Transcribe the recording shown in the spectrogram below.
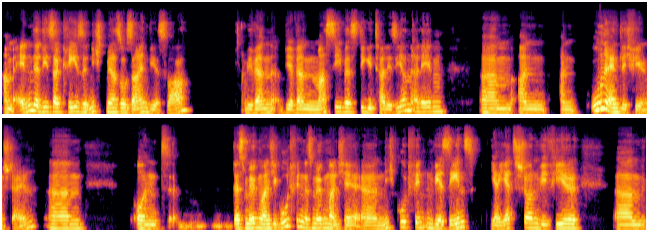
am Ende dieser Krise nicht mehr so sein, wie es war. Wir werden, wir werden massives Digitalisieren erleben ähm, an, an unendlich vielen Stellen. Ähm, und das mögen manche gut finden, das mögen manche äh, nicht gut finden. Wir sehen es ja jetzt schon, wie viel ähm,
